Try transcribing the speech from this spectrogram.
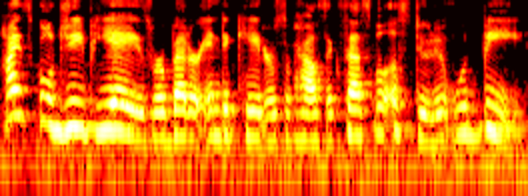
High school GPAs were better indicators of how successful a student would be.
